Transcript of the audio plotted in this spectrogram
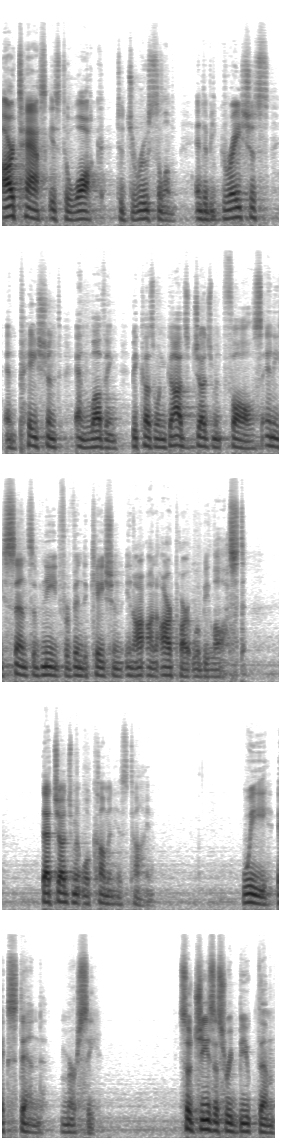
Our task is to walk to Jerusalem and to be gracious and patient and loving because when God's judgment falls, any sense of need for vindication our, on our part will be lost. That judgment will come in His time. We extend mercy. So Jesus rebuked them.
